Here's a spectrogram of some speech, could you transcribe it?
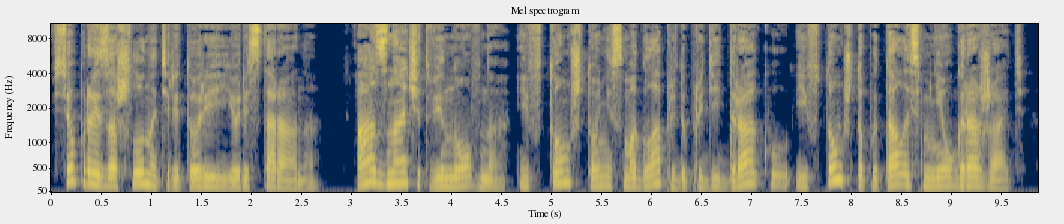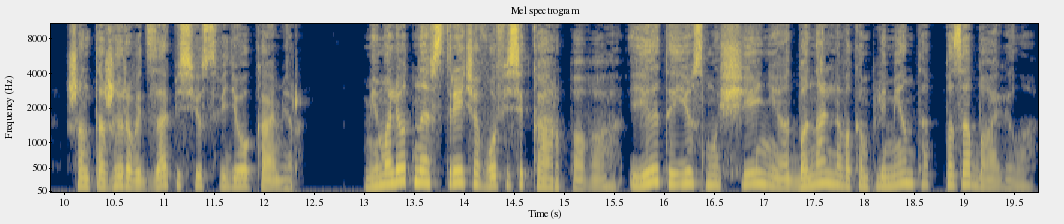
все произошло на территории ее ресторана. А значит, виновна и в том, что не смогла предупредить драку, и в том, что пыталась мне угрожать, шантажировать записью с видеокамер. Мимолетная встреча в офисе Карпова, и это ее смущение от банального комплимента позабавило.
